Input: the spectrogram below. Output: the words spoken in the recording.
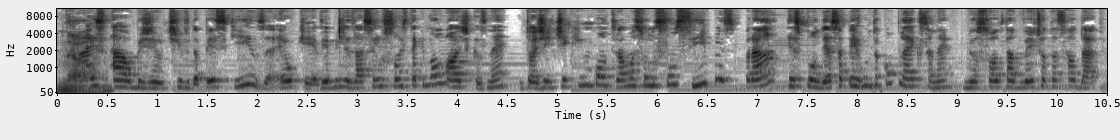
Não. Mas o objetivo da pesquisa é o quê? É viabilizar soluções tecnológicas, né? Então, a gente tinha que encontrar uma solução simples para responder essa pergunta complexa, né? Meu solo está doente ou está saudável?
